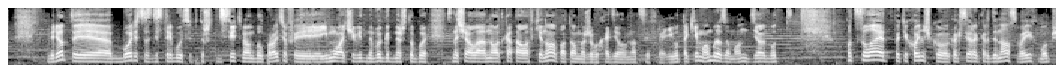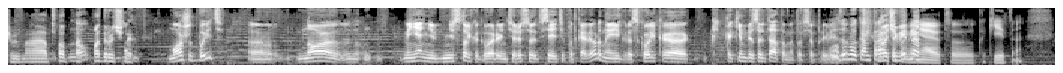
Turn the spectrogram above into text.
Берет и борется с дистрибуцией, потому что действительно он был против, и ему, очевидно, выгодно, чтобы сначала оно откатало в кино, а потом уже выходило на цифры. И вот таким образом он делает вот подсылает потихонечку, как серый кардинал, своих, в общем, э, ну, подручных. Может быть. Э, но меня не, не столько, говорю, интересуют все эти подковерные игры, сколько каким результатом это все приведет. Я думаю, контракты ну, очевидно... поменяют э, какие-то.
